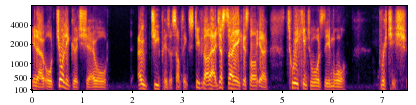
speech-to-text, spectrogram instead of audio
you know or jolly good show or oh jeepers or something stupid like that just so you can like you know tweak him towards the more british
